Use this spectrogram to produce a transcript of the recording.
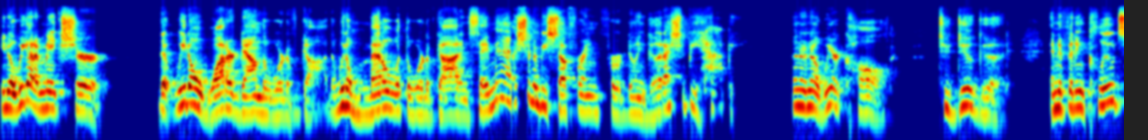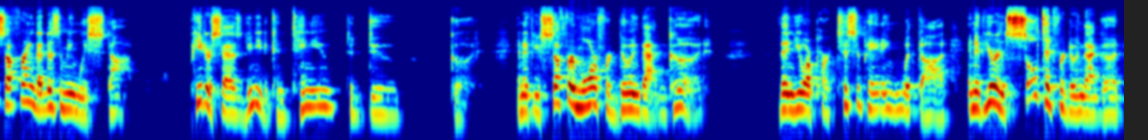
You know, we got to make sure that we don't water down the word of God, that we don't meddle with the word of God and say, man, I shouldn't be suffering for doing good. I should be happy. No, no, no. We are called to do good. And if it includes suffering, that doesn't mean we stop. Peter says you need to continue to do good. And if you suffer more for doing that good, then you are participating with God. And if you're insulted for doing that good,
